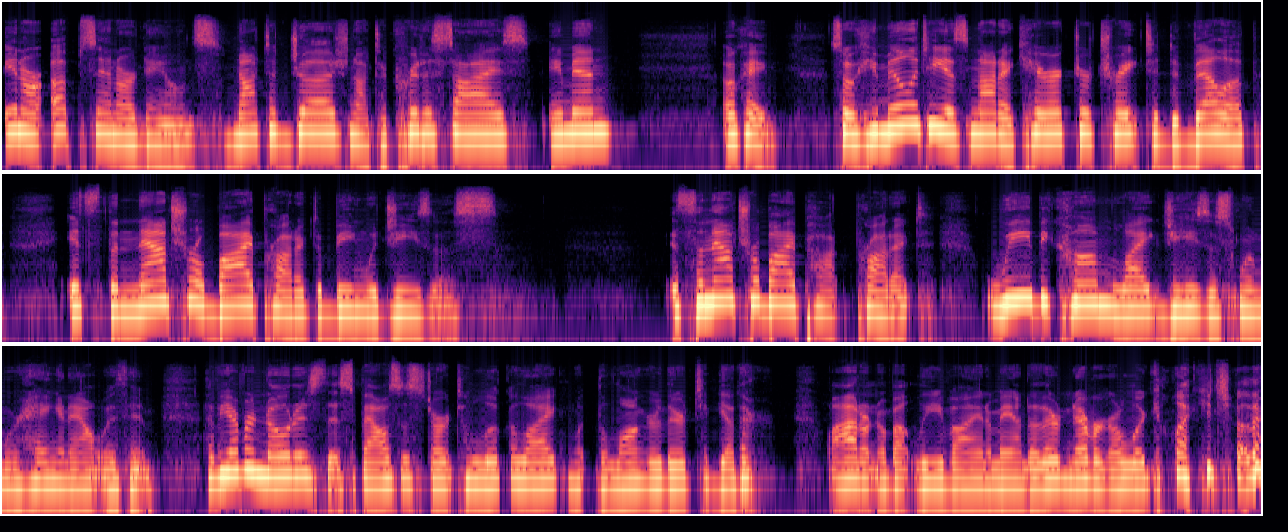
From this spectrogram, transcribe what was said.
in our ups and our downs, not to judge, not to criticize. Amen? Okay, so humility is not a character trait to develop, it's the natural byproduct of being with Jesus. It's a natural byproduct. We become like Jesus when we're hanging out with him. Have you ever noticed that spouses start to look alike the longer they're together? Well, I don't know about Levi and Amanda. They're never going to look like each other.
